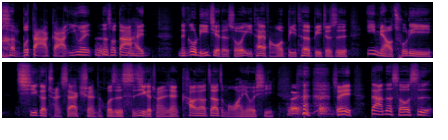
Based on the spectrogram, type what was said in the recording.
很不搭嘎，因为那时候大家还能够理解的所谓以太坊或比特币，就是一秒处理七个 transaction 或者十几个 transaction，靠要知道怎么玩游戏。对 对，所以大家那时候是，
